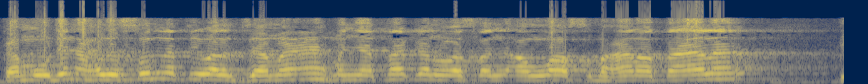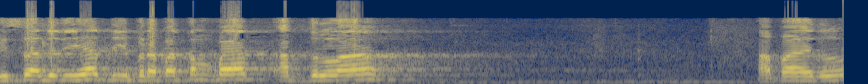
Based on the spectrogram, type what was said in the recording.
Kemudian Ahlus Sunnah wal Jamaah menyatakan bahwasanya Allah Subhanahu wa taala bisa dilihat di beberapa tempat. Abdullah apa itu?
